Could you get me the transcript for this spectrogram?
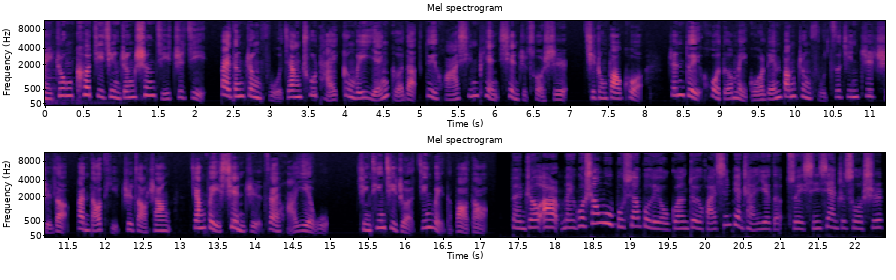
美中科技竞争升级之际，拜登政府将出台更为严格的对华芯片限制措施，其中包括针对获得美国联邦政府资金支持的半导体制造商将被限制在华业务。请听记者经纬的报道。本周二，美国商务部宣布了有关对华芯片产业的最新限制措施，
